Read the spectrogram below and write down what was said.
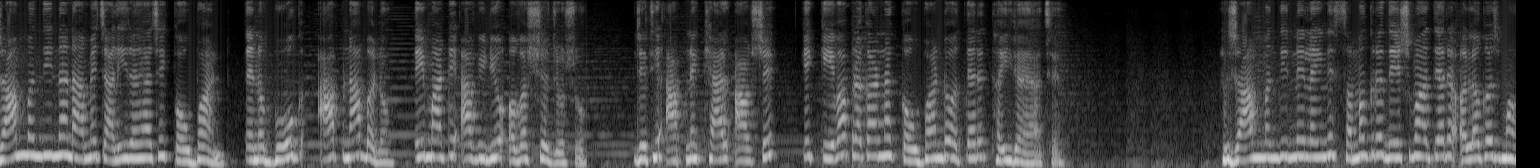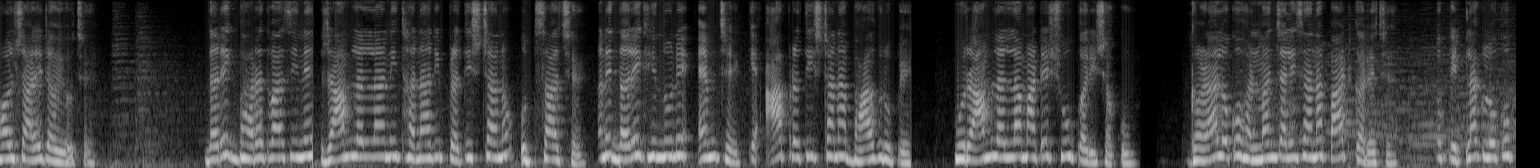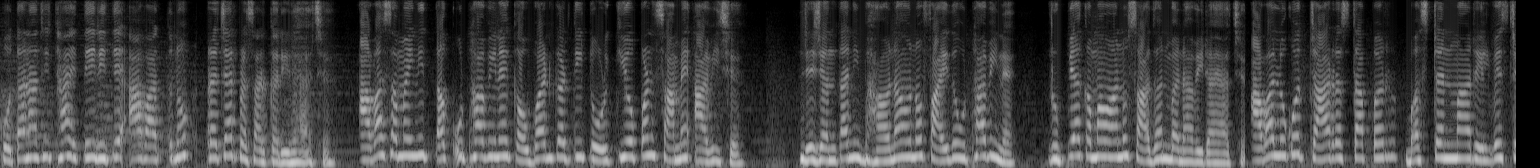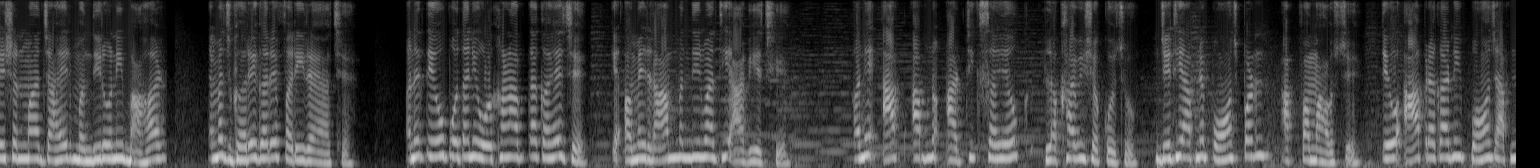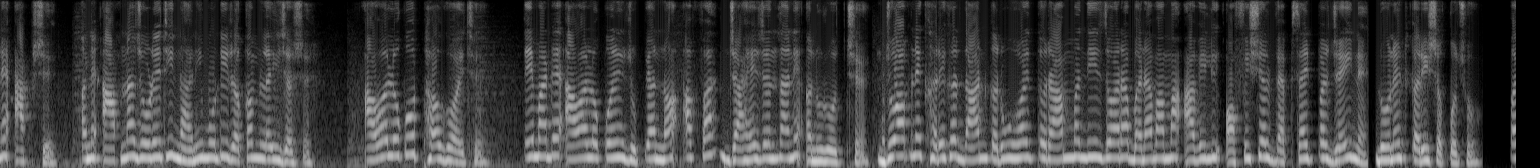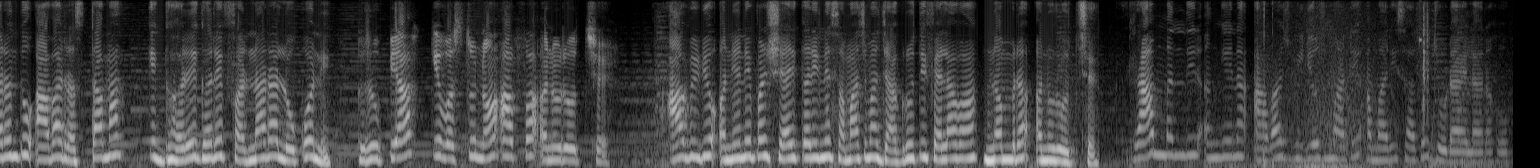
રામ મંદિરના નામે ચાલી રહ્યા છે કૌભાંડ. તેનો ભોગ આપ ના બનો, તે માટે આ વીડિયો અવશ્ય જોશો. જેથી આપને ખ્યાલ આવશે કે કેવા પ્રકારના કૌભાંડો અત્યારે થઈ રહ્યા છે. રામ મંદિરને લઈને સમગ્ર દેશમાં અત્યારે અલગ જ માહોલ ચાલી રહ્યો છે. દરેક ભારતવાસીને રામલલ્લાની થનારી પ્રતિષ્ઠાનો ઉત્સાહ છે અને દરેક હિન્દુને એમ છે કે આ પ્રતિષ્ઠાના ભાગરૂપે હું રામલલ્લા માટે શું કરી શકું? ઘણા લોકો હનુમાન ચાલીસાના પાઠ કરે છે. તો કેટલાક લોકો પોતાનાથી થાય તે રીતે આ વાતનો પ્રચાર પ્રસાર કરી રહ્યા છે. આવા સમયની તક ઉઠાવીને કૌભાંડ કરતી ટોળકીઓ પણ સામે આવી છે. જે જનતાની ભાવનાઓનો ફાયદો ઉઠાવીને રૂપિયા કમાવાનું સાધન બનાવી રહ્યા છે. આવા લોકો ચાર રસ્તા પર, બસ સ્ટેન્ડમાં, રેલવે સ્ટેશનમાં, જાહેર મંદિરોની બહાર તેમજ ઘરે ઘરે ફરી રહ્યા છે. અને તેઓ પોતાની ઓળખાણ આપતા કહે છે કે અમે રામ મંદિરમાંથી આવીએ છીએ. અને આપ આપનો આર્થિક સહયોગ લખાવી શકો છો. જેથી આપને પહોંચ પણ આપવામાં આવશે. તેઓ આ પ્રકારની પહોંચ આપને આપશે અને આપના જોડેથી નાની મોટી રકમ લઈ જશે. આવા લોકો ઠગ હોય છે. તે માટે આવા લોકોને રૂપિયા ન આપવા જાહેર જનતાને અનુરોધ છે. જો આપને ખરેખર દાન કરવું હોય તો રામ મંદિર દ્વારા બનાવવામાં આવેલી ઓફિશિયલ વેબસાઇટ પર જઈને ડોનેટ કરી શકો છો. પરંતુ આવા રસ્તામાં કે ઘરે ઘરે ફરનારા લોકોને રૂપિયા કે વસ્તુ ન આપવા અનુરોધ છે. આ વીડિયો અન્યને પણ શેર કરીને સમાજમાં જાગૃતિ ફેલાવવા નમ્ર અનુરોધ છે. રામ મંદિર અંગેના આવા જ વિડીયોઝ માટે અમારી સાથે જોડાયેલા રહો.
